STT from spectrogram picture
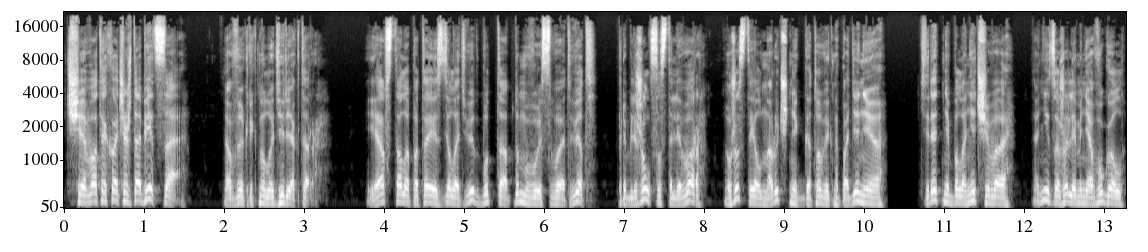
«Чего ты хочешь добиться?» — выкрикнула директор. Я встала, пытаясь сделать вид, будто обдумываю свой ответ, Приближался Столивар, уже стоял наручник, готовый к нападению. Терять не было нечего, они зажали меня в угол,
